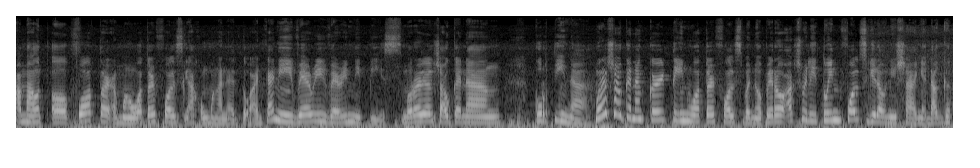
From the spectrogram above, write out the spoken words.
amount of water ang mga waterfalls nga akong mga naadtuan kani very very nipis. Mura lang siya og kanang kurtina mura siya og kanang curtain waterfalls ba no? Pero actually twin falls gyud daw ni siya nga. Dag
